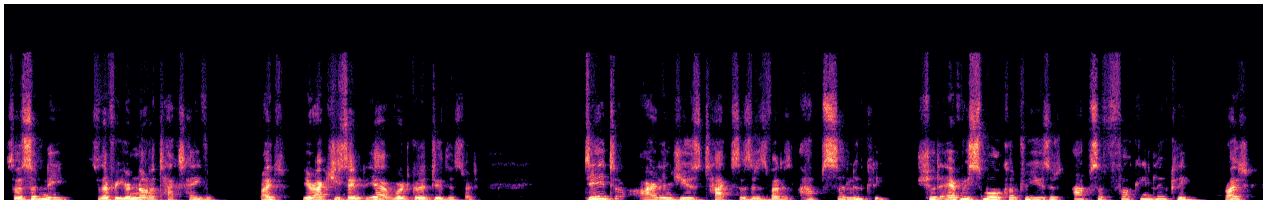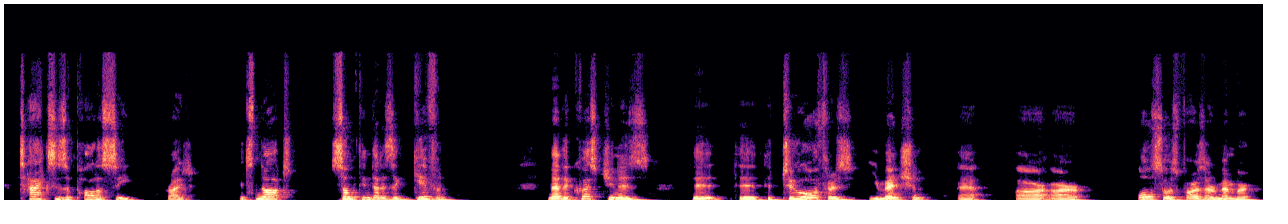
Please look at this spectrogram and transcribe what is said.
So suddenly, so therefore, you're not a tax haven, right? You're actually saying, yeah, we're going to do this, right? Did Ireland use tax as an advantage? Absolutely. Should every small country use it? Absolutely. Right? Tax is a policy, right? It's not something that is a given. Now the question is the the, the two authors you mentioned uh, are are also, as far as I remember,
